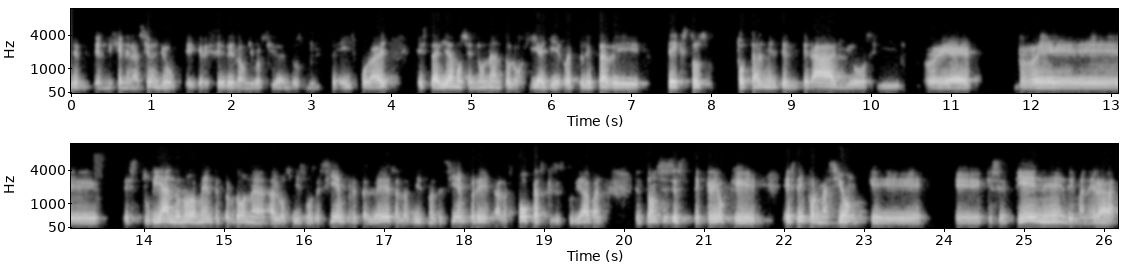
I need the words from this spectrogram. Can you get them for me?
en, en mi generación, yo egresé de la universidad en 2006 por ahí, estaríamos en una antología repleta de textos totalmente literarios y re, estudiando nuevamente, perdón, a, los mismos de siempre, tal vez, a las mismas de siempre, a las pocas que se estudiaban. Entonces, este, creo que esta información que se tiene de manera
